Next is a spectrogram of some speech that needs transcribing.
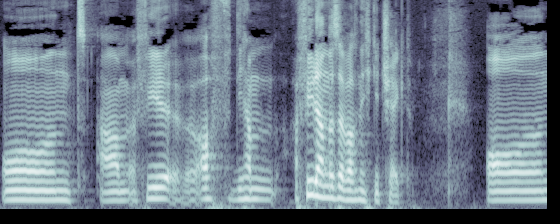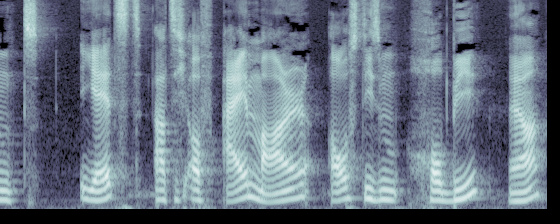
Und ähm, viel, auch, die haben, viele haben das einfach nicht gecheckt. Und jetzt hat sich auf einmal aus diesem Hobby, ja,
